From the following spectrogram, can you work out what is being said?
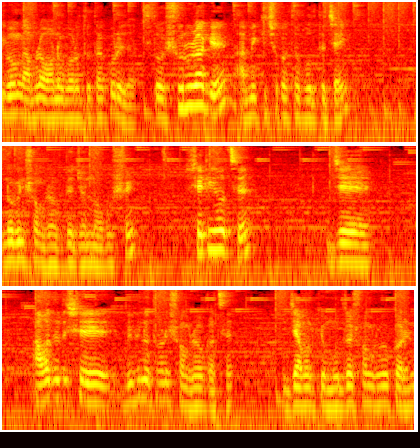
এবং আমরা অনবরত তা করে যাচ্ছি। তো শুরুর আগে আমি কিছু কথা বলতে চাই নবীন সংগ্রাহকদের জন্য অবশ্যই। সেটি হচ্ছে যে আমাদের দেশে বিভিন্ন ধরনের সংগ্রাহক আছে। যেমন কেউ মুদ্রা সংগ্রহ করেন,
